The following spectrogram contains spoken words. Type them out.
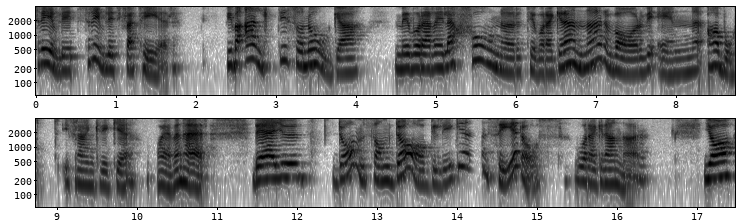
trevligt, trevligt kvarter. Vi var alltid så noga med våra relationer till våra grannar var vi än har bott i Frankrike och även här. Det är ju de som dagligen ser oss, våra grannar. Ja,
